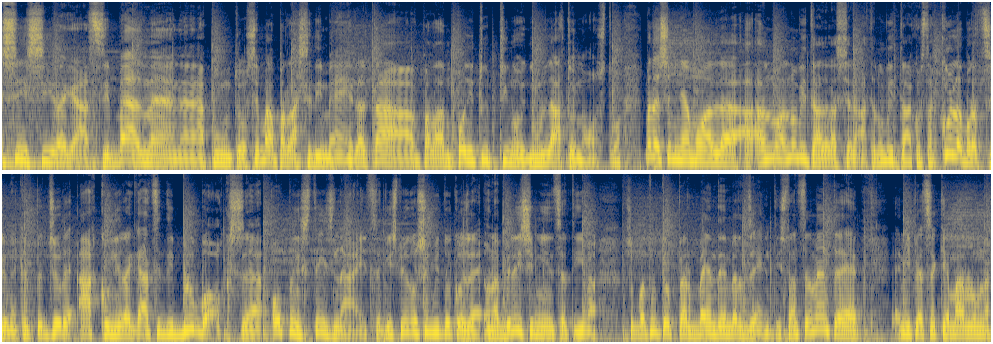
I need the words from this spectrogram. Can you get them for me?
Eh sì sì ragazzi, Bellman appunto sembra parlasse di me, in realtà parla un po' di tutti noi, di un lato nostro. Ma adesso veniamo al- a- alla novità della serata, novità, questa collaborazione che il peggiore ha con i ragazzi di Blue Box, Open Stage Nights. Vi spiego subito cos'è, è una bellissima iniziativa, soprattutto per band emergenti. Sostanzialmente eh, mi piace chiamarlo una,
